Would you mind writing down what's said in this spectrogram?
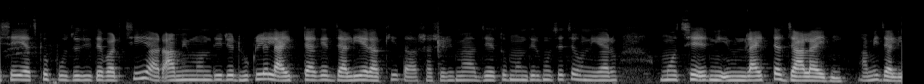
এসেই আজকে পুজো দিতে পারছি। আর আমি মন্দিরে ঢুকলে লাইটটা আগে জ্বালিয়ে রাখি, তা শাশুড়ি মা যেহেতু মন্দির মুছেছে, উনি আর মুছে লাইটটা জ্বালায়নি, আমি জ্বালিয়ে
